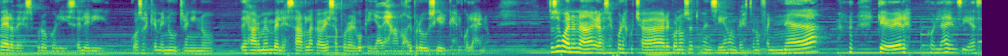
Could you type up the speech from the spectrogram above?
verdes, brócoli, celery, cosas que me nutren y no dejarme embelezar la cabeza por algo que ya dejamos de producir, que es el colágeno. Entonces, bueno, nada, gracias por escuchar Conoce tus encías, aunque esto no fue nada que ver con las encías,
